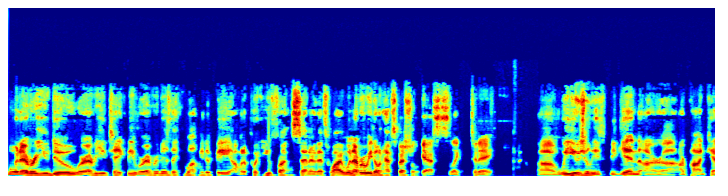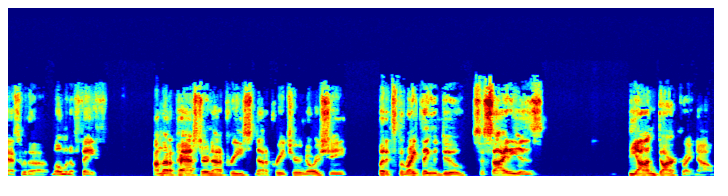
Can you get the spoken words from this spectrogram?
whatever you do, wherever you take me, wherever it is that you want me to be, I'm going to put you front and center. That's why whenever we don't have special guests like today, uh, we usually begin our uh, our podcast with a moment of faith. I'm not a pastor, not a priest, not a preacher, nor is she, but it's the right thing to do. Society is beyond dark right now.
